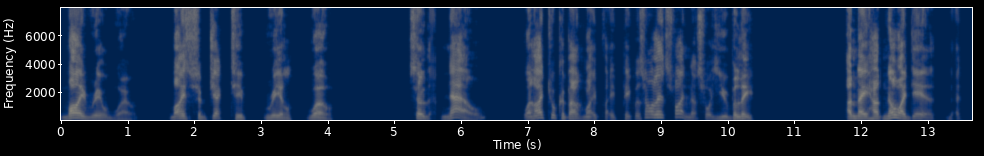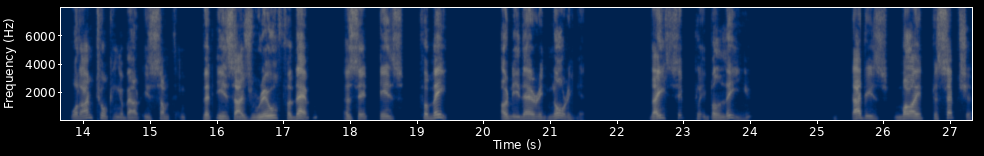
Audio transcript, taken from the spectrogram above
my real world, my subjective real world. So that now, when I talk about my faith, people say, oh, that's fine. That's what you believe. And they had no idea that what I'm talking about is something that is as real for them as it is for me. Only they're ignoring it. They simply believe that is my perception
